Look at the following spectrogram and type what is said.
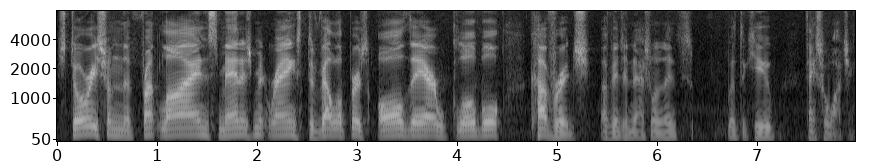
Stories from the front lines, management ranks, developers, all there, global coverage of International Women's with theCUBE. Thanks for watching.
